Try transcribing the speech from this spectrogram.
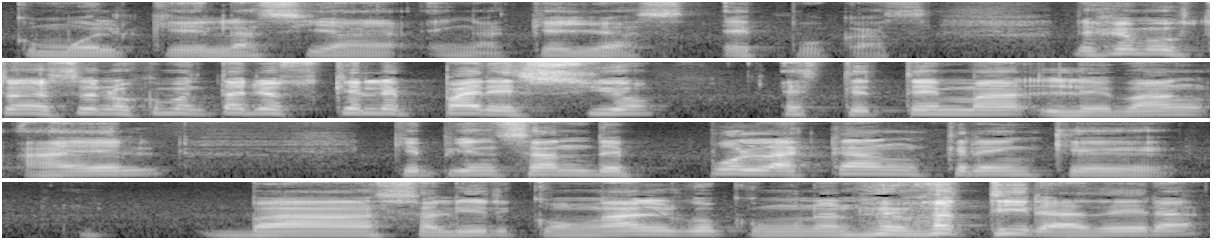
como el que él hacía en aquellas épocas. Déjenme ustedes en los comentarios qué le pareció este tema, le van a él, qué piensan de Polacán, creen que va a salir con algo, con una nueva tiradera.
